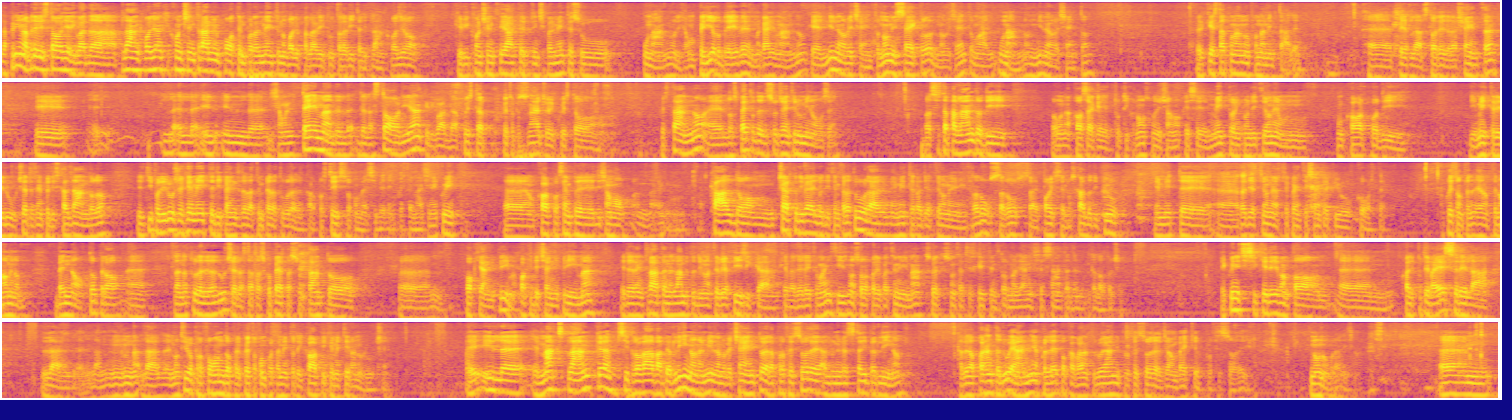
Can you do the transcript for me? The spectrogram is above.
la prima breve storia riguarda Planck, voglio anche concentrarmi un po' temporalmente, non voglio parlare di tutta la vita di Planck, voglio che vi concentriate principalmente su un anno, diciamo, un periodo breve, magari un anno, che è il 1900, non il secolo del Novecento, ma un anno, il 1900, perché è stato un anno fondamentale eh, per la storia della scienza. E, il, il, il, diciamo, il, tema del, della storia che riguarda questa, questo personaggio e questo, quest'anno è lo spettro delle sorgenti luminose. Allora, si sta parlando di una cosa che tutti conoscono, diciamo, che se metto in condizione un, un corpo di, di emettere luce, ad esempio riscaldandolo, il tipo di luce che emette dipende dalla temperatura del corpo stesso, come si vede in questa immagine qui. Eh, un corpo sempre diciamo, caldo, a un certo livello di temperatura, emette radiazione infrarossa, rossa e poi se lo scaldo di più emette eh, radiazione a frequenze sempre più corte. Questo è un fenomeno ben noto, però eh, la natura della luce era stata scoperta soltanto ehm, pochi anni prima, pochi decenni prima, ed era entrata nell'ambito di una teoria fisica, che era dell'elettromagnetismo, solo con le equazioni di Maxwell che sono state scritte intorno agli anni 60 del, dell'Ottocento. E quindi ci si chiedeva un po' ehm, quale poteva essere la, la, la, il motivo profondo per questo comportamento dei corpi che emettevano luce. Il, Max Planck si trovava a Berlino nel 1900, era professore all'Università di Berlino aveva 42 anni, a quell'epoca 42 anni il professore era già un vecchio professore, non ora diciamo. Um,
